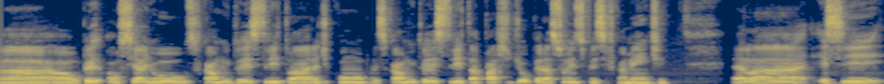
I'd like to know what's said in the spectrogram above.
ao, ao CIO, ficava muito restrito à área de compras, ficava muito restrito à parte de operações especificamente, ela, esse,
